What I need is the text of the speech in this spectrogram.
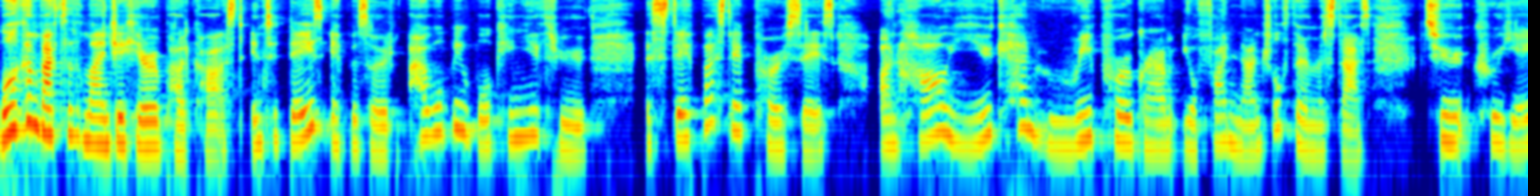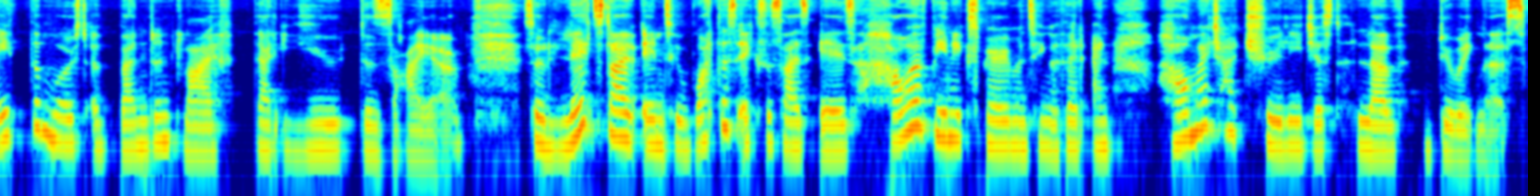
Welcome back to the Mind Your Hero podcast. In today's episode, I will be walking you through a step by step process on how you can reprogram your financial thermostat to create the most abundant life that you desire. So, let's dive into what this exercise is, how I've been experimenting with it, and how much I truly just love doing this.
